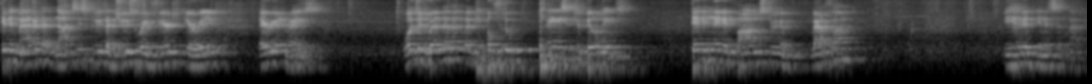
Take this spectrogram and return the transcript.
Did it matter that Nazis believed that Jews were inferior to the Aryan, race? Was it relevant when people flew planes into buildings, detonated bombs during a marathon, beheaded innocent lives?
